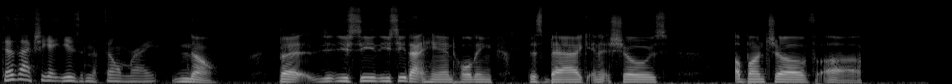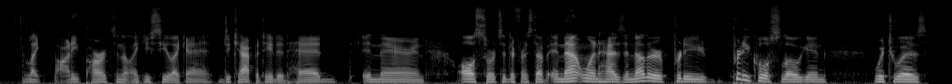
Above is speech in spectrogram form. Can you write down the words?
doesn't actually get used in the film, right? No, but you see you see that hand holding this bag, and it shows a bunch of uh like body parts in it. Like you see like a decapitated head in there, and all sorts of different stuff. And that one has another pretty pretty cool slogan, which was.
